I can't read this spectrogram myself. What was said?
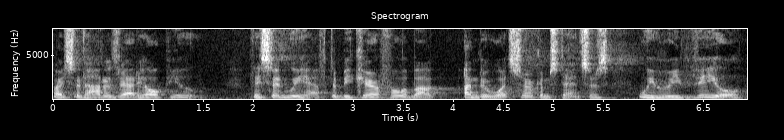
I said, How does that help you? They said, We have to be careful about under what circumstances we reveal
